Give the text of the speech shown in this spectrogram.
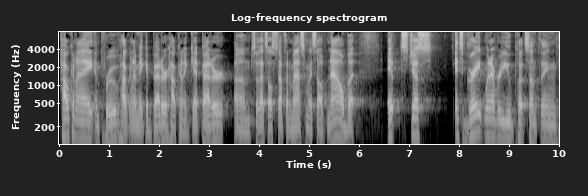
how can I improve? How can I make it better? How can I get better? Um, so that's all stuff that I'm asking myself now. But it's just, it's great whenever you put something,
